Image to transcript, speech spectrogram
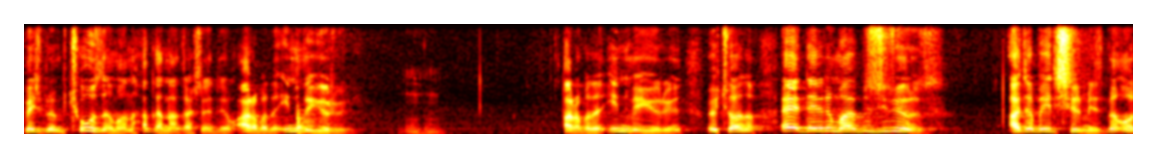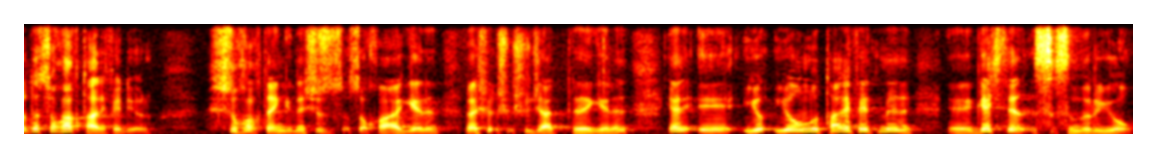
Mecburen çoğu zaman hakikaten arkadaşlar diyorum arabadan in ve yürüyün. Arabadan in ve yürüyün. Ve çoğu adam, e devrim abi biz yürüyoruz. Acaba yetişir miyiz? Ben orada sokak tarif ediyorum. Şu sokaktan gidin, şu sokağa gelin ve şu, şu, şu caddeye gelin. Yani e, yo- yoğunluğu tarif etmenin e, gerçekten sınırı yok.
